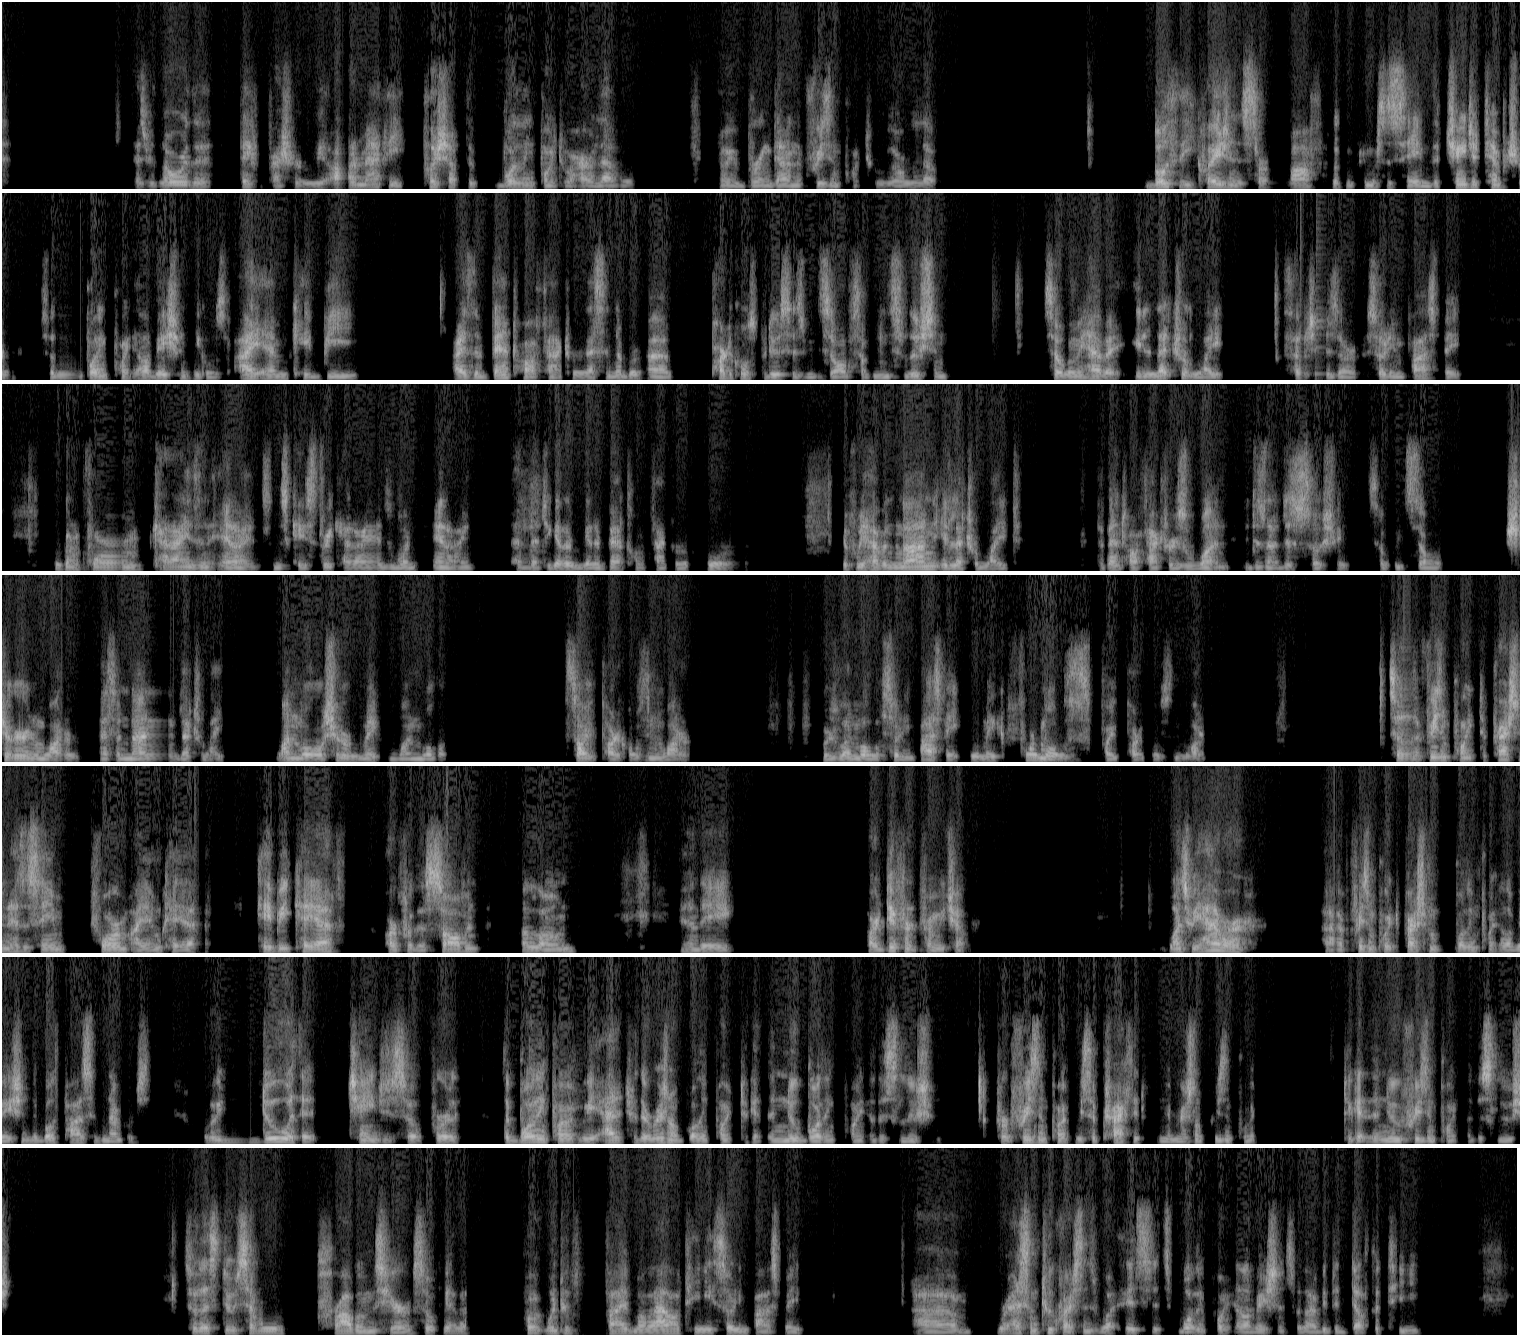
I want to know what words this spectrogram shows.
As we lower the vapor pressure, we automatically push up the boiling point to a higher level and we bring down the freezing point to a lower level. Both the equations start off looking pretty much the same. The change of temperature so the boiling point elevation equals IMKB. I is the Van't Hoff factor. That's the number of particles produced as we dissolve something in solution. So when we have an electrolyte, such as our sodium phosphate, we're going to form cations and anions. In this case, three cations, one anion. Add that together, we get a Van't Hoff factor of four. If we have a non-electrolyte, the Van't Hoff factor is one. It does not dissociate. So if we dissolve sugar in water as a non-electrolyte, one mole of sugar will make one mole of solute particles in water. Whereas one mole of sodium phosphate will make four moles of solute particles in water. So the freezing point depression has the same form, IMKF. KBKF are for the solvent alone, and they are different from each other. Once we have our uh, freezing point depression, boiling point elevation. They're both positive numbers. What we do with it changes. So for the boiling point, we add it to the original boiling point to get the new boiling point of the solution. For freezing point, we subtract it from the original freezing point to get the new freezing point of the solution. So let's do several problems here. So if we have a 0.125 molality sodium phosphate, um, we're asking two questions. What is its boiling point elevation? So that would be the delta T.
